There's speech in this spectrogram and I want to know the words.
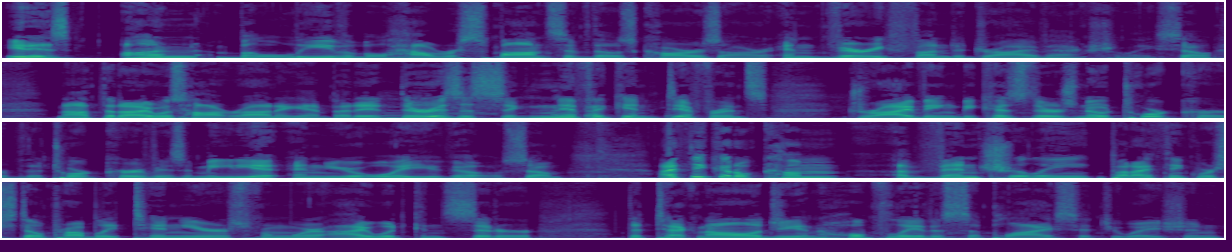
It is unbelievable how responsive those cars are and very fun to drive actually. So, not that I was hot rodding it, but it, there is a significant difference driving because there's no torque curve. The torque curve is immediate and you away you go. So, I think it'll come eventually, but I think we're still probably 10 years from where I would consider the technology and hopefully the supply situation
